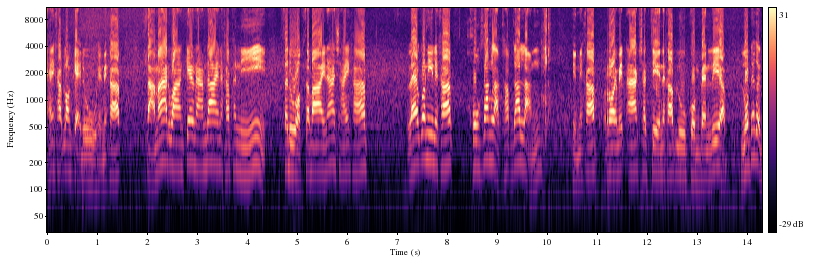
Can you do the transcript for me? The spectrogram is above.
นให้ครับ ลองแกะดูเห็นไหมครับ สามารถวางแก้วน้ำได้นะครับคันนี้สะดวกสบายน่าใช้ครับ แล้วก็นี่เลยครับ โครงสร้างหลักครับด้านหลังเห็นไหมครับรอยเม็ดอาร์คชัดเจนนะครับรูกลมแบนเรียบรถถ้าเกิด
